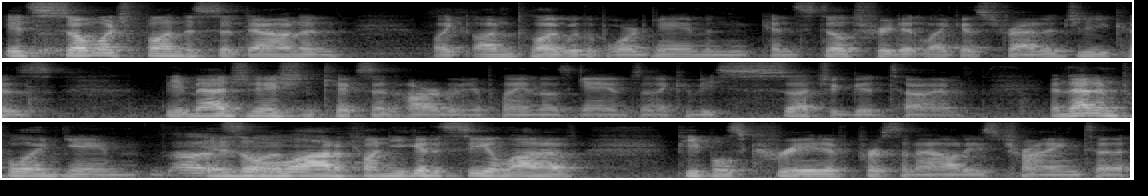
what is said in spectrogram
it's so much fun to sit down and like unplug with a board game and and still treat it like a strategy because the imagination kicks in hard when you're playing those games, and it can be such a good time. And that employed game Oh, is fun. a lot of fun. You get to see a lot of people's creative personalities trying to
